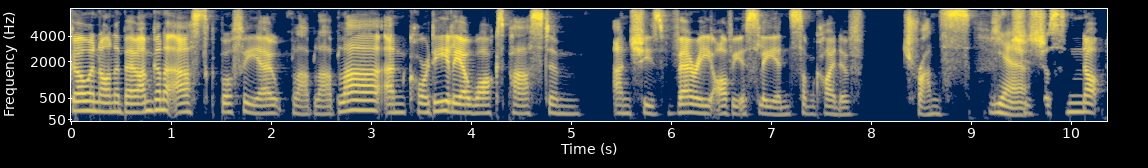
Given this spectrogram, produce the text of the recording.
going on about i'm going to ask buffy out blah blah blah and cordelia walks past him and she's very obviously in some kind of trance yeah She's just not,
